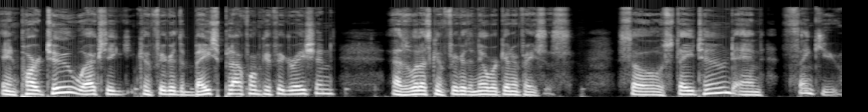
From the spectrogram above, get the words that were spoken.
In part two, we'll actually configure the base platform configuration as well as configure the network interfaces. So stay tuned and thank you.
